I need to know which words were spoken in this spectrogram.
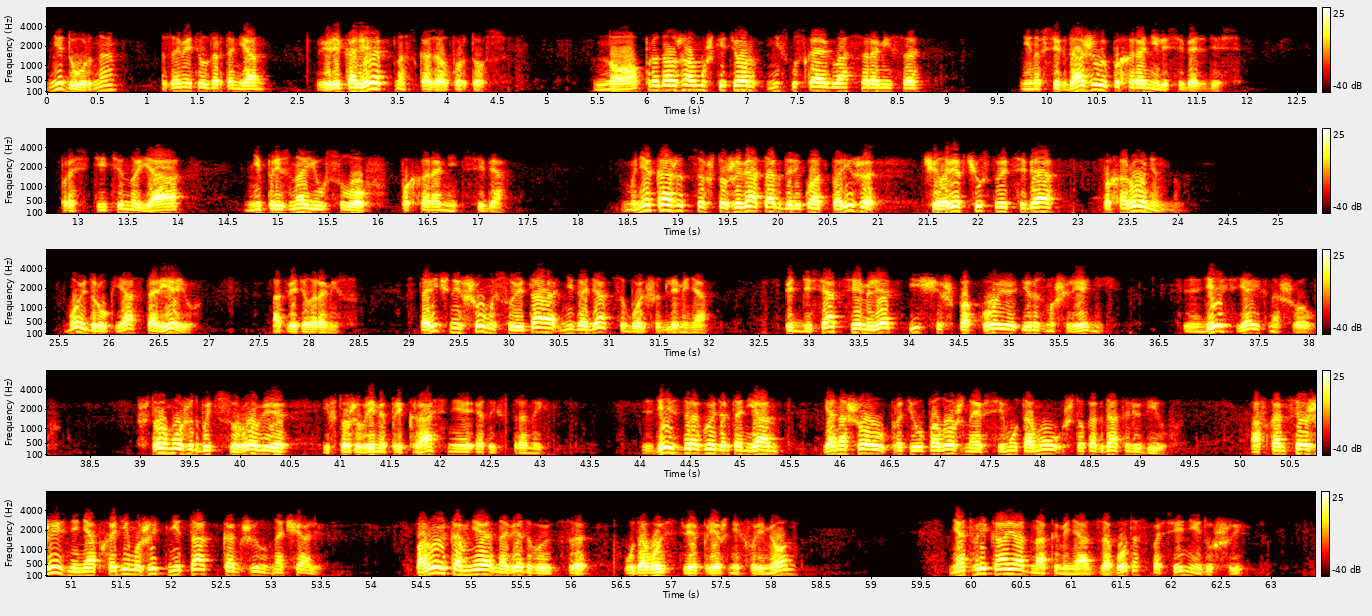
«Недурно», — заметил Д'Артаньян. «Великолепно», — сказал Портос. «Но», — продолжал мушкетер, не спуская глаз с Арамиса, — «не навсегда же вы похоронили себя здесь?» «Простите, но я не признаю слов «похоронить себя». Мне кажется, что, живя так далеко от Парижа, человек чувствует себя похороненным. «Мой друг, я старею», — ответил Арамис. «Столичный шум и суета не годятся больше для меня. В пятьдесят семь лет ищешь покоя и размышлений. Здесь я их нашел. Что может быть суровее и в то же время прекраснее этой страны? Здесь, дорогой Д'Артаньян, я нашел противоположное всему тому, что когда-то любил. А в конце жизни необходимо жить не так, как жил в начале. Порой ко мне наведываются удовольствия прежних времен, не отвлекая, однако, меня от забот о спасении души.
